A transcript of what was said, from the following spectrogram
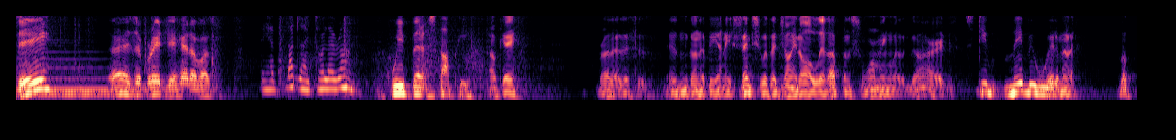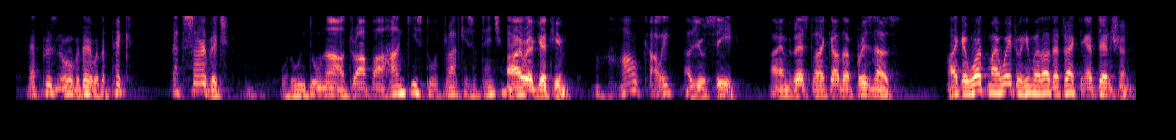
See? There is a bridge ahead of us. They have floodlights all around. We better stop here. Okay. Brother, this is, isn't going to be any cinch with the joint all lit up and swarming with guards. Steve, maybe we. Wait a minute. Look, that prisoner over there with the pick. That's Sarvich. What do we do now? Drop our hankies to attract his attention? I will get him. How, Kali? As you see, I am dressed like other prisoners. I can work my way to him without attracting attention.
